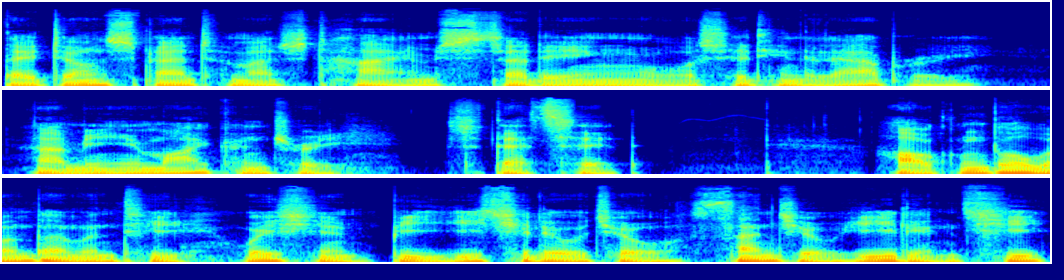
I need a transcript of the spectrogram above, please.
they don't spend too much time studying or sitting in the library. I mean, in my country, so that's it. 好，更多文本问题，微信 b 一七六九三九一零七。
